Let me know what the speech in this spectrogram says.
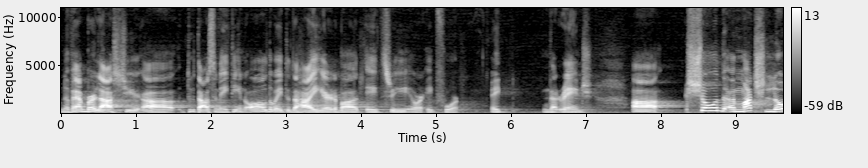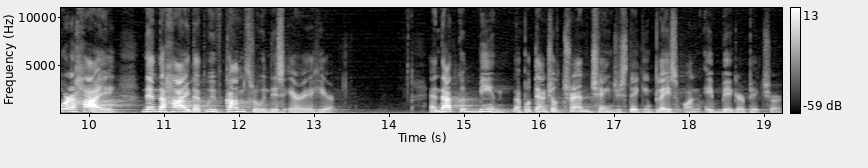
November last year, uh, 2018, all the way to the high here at about 8.3 or 8.4, 8 in that range, uh, showed a much lower high than the high that we've come through in this area here. And that could mean the potential trend change is taking place on a bigger picture.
